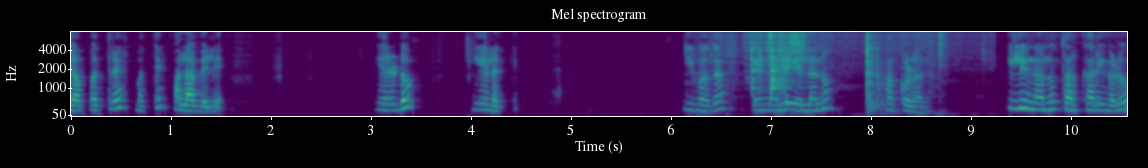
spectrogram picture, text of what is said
ಜಾಪತ್ರೆ ಮತ್ತು ಪಲಾವ್ ಎಲೆ ಎರಡು ಏಲಕ್ಕಿ. ಇವಾಗ ಎಣ್ಣೆಯಲ್ಲಿ ಎಲ್ಲನೂ ಹಾಕ್ಕೊಳ್ಳೋಣ ಇಲ್ಲಿ ನಾನು ತರಕಾರಿಗಳು,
